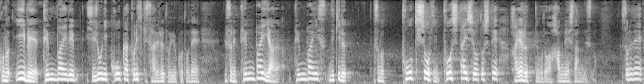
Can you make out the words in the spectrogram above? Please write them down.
この eBay 転売で非常に高価取引されるということで要するに転売や転売できるその投機商品投資対象として流行るっていうことが判明したんですよ。それで、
